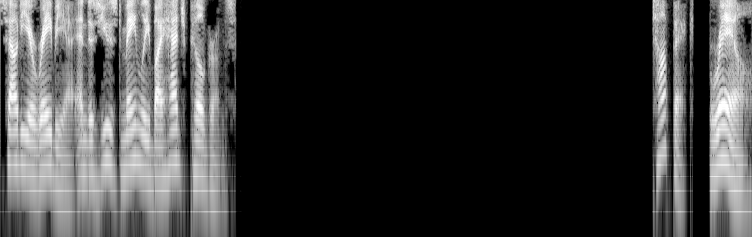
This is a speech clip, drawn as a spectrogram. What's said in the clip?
Saudi Arabia and is used mainly by Hajj pilgrims. Rail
